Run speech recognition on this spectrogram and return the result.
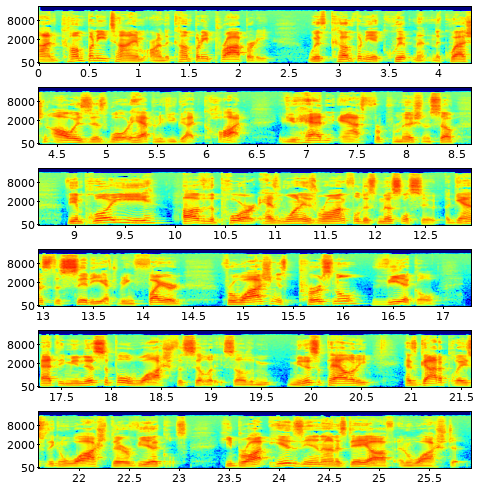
on company time or on the company property with company equipment, and the question always is what would happen if you got caught if you hadn't asked for permission? So the employee of the port has won his wrongful dismissal suit against the city after being fired for washing his personal vehicle at the municipal wash facility. So the municipality has got a place where they can wash their vehicles. He brought his in on his day off and washed it.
